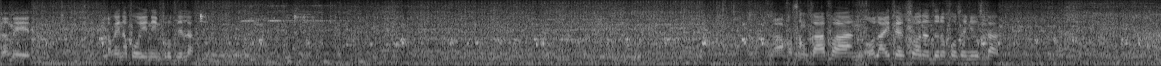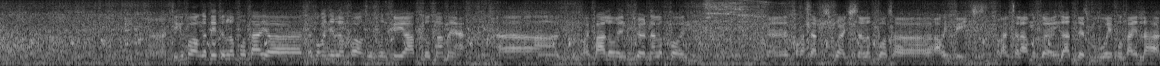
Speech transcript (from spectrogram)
damit. Laki na po yun improve nila. Kasangkapan, all items po, nandun na po sa New Star. Ah, sige po, hanggang dito lang po tayo. At abangan nyo lang po ang susunod ko i-upload mamaya. Uh, follow and share na lang po. And, uh, paka-subscribe na lang po sa aking page. Maraming salamat po and God bless. Mabuhay po tayong lahat.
